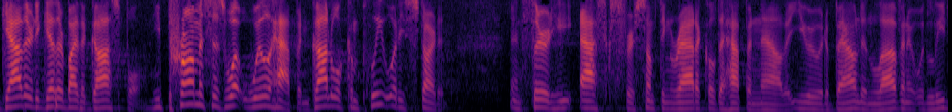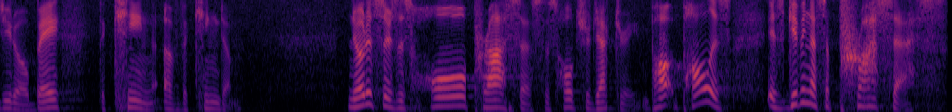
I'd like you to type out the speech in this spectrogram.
gathered together by the gospel. He promises what will happen. God will complete what he started. And third, he asks for something radical to happen now, that you would abound in love and it would lead you to obey the king of the kingdom. Notice there's this whole process, this whole trajectory. Paul, Paul is, is giving us a process,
